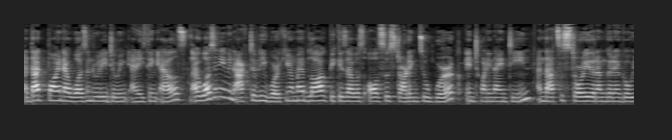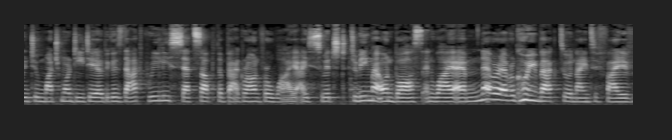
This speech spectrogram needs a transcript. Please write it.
At that point, I wasn't really doing anything else. I wasn't even actively working on my blog because I was also starting to work in 2019. And that's a story that I'm going to go into much more detail because that really sets up the background for why I switched to being my own boss and why I am never ever going back to a nine to five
